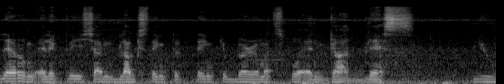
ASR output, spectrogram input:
Lerum Electrician Vlogs. Thank you, thank you very much po and God bless you.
